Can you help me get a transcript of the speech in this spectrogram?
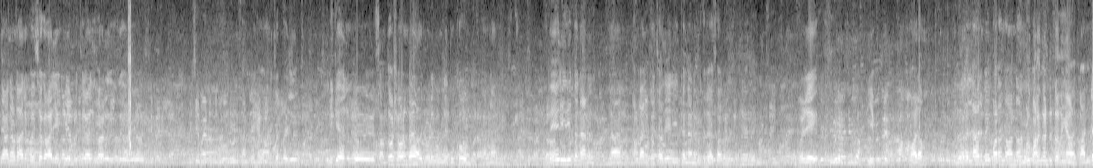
ഞാനവിടെ അനുഭവിച്ച കാര്യങ്ങൾ പൃഥ്വിരാജ് സാർ എനിക്ക് സന്തോഷമുണ്ട് അതിനോട് ഉള്ളിൽ ദുഃഖമുണ്ട്. കാരണം അതേ രീതിയിൽ തന്നെയാണ് ഞാൻ അവിടെ അനുഭവിച്ച അതേ രീതിയിൽ തന്നെയാണ് പൃഥ്വിരാജ് സാർ അപ്പോഴേ ഈ പടം നിങ്ങളെല്ലാവരും പോയി പടം കാണണം. നമ്മൾ പടം കണ്ടിട്ട് കണ്ട്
